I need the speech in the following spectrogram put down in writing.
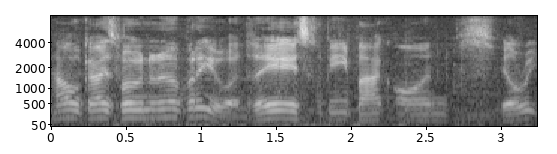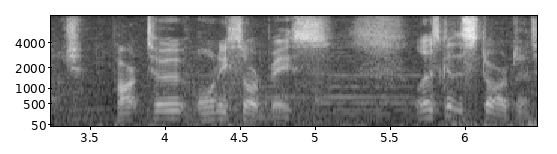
Hello guys, welcome to another video, and today it's going to be back on Halo Reach, Part 2, Oni Sword Base. Let's get started.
